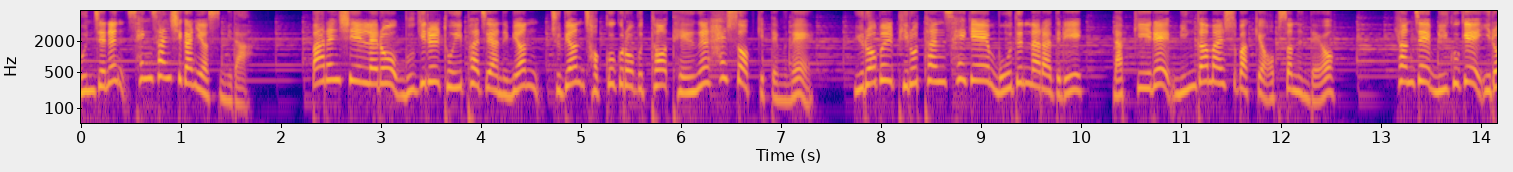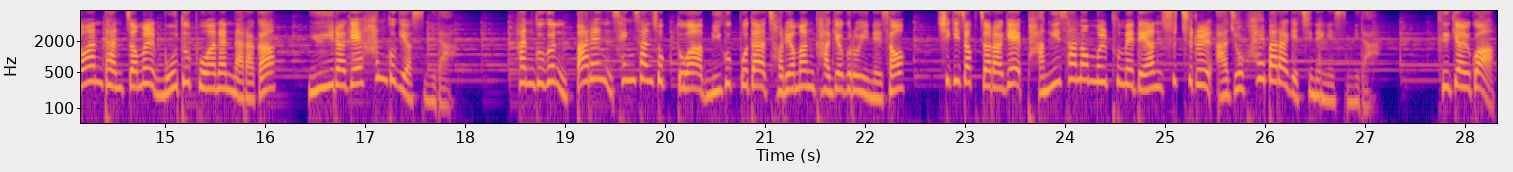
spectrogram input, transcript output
문제는 생산 시간이었습니다. 빠른 시일 내로 무기를 도입하지 않으면 주변 적국으로부터 대응을 할 수 없기 때문에 유럽을 비롯한 세계의 모든 나라들이 납기일에 민감할 수밖에 없었는데요. 현재 미국의 이러한 단점을 모두 보완한 나라가 유일하게 한국이었습니다. 한국은 빠른 생산 속도와 미국보다 저렴한 가격으로 인해서 시기적절하게 방위 산업 물품에 대한 수출을 아주 활발하게 진행했습니다. 그 결과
